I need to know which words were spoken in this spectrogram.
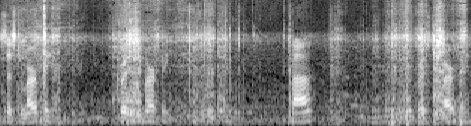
Sister Murphy? Christy Murphy? Huh? Christy Murphy?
